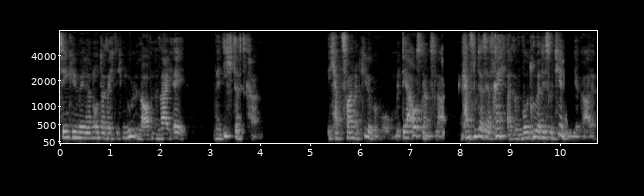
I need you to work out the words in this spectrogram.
10 Kilometer in unter 60 Minuten laufen, dann sage ich, ey, wenn ich das kann, ich habe 200 Kilo gewogen, mit der Ausgangslage, kannst du das erst recht. Also worüber diskutieren wir gerade?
